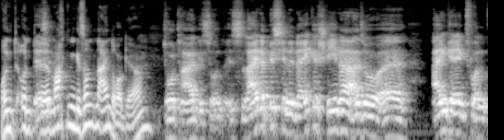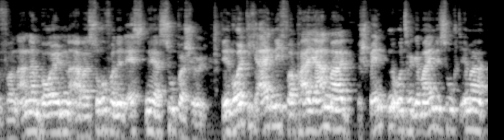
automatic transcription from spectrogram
Und, und äh, macht einen gesunden Eindruck, ja? Total gesund. Ist leider ein bisschen in der Ecke steht er, also äh, eingeengt von, von anderen Bäumen, aber so von den Ästen her super schön. Den wollte ich eigentlich vor ein paar Jahren mal spenden. Unsere Gemeinde sucht immer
